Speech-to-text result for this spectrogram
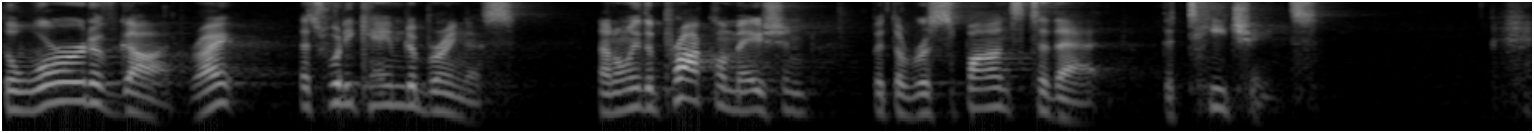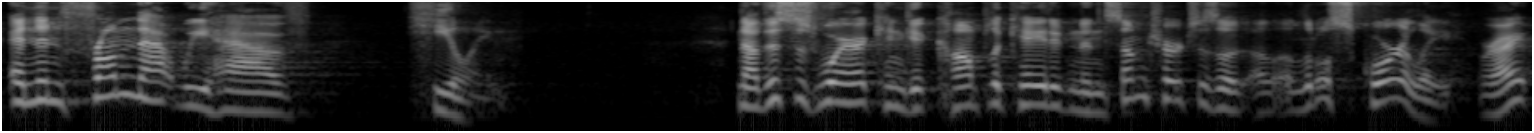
the Word of God, right? That's what He came to bring us. Not only the proclamation, but the response to that, the teachings. And then from that, we have healing. Now, this is where it can get complicated and in some churches a, a little squirrely, right?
